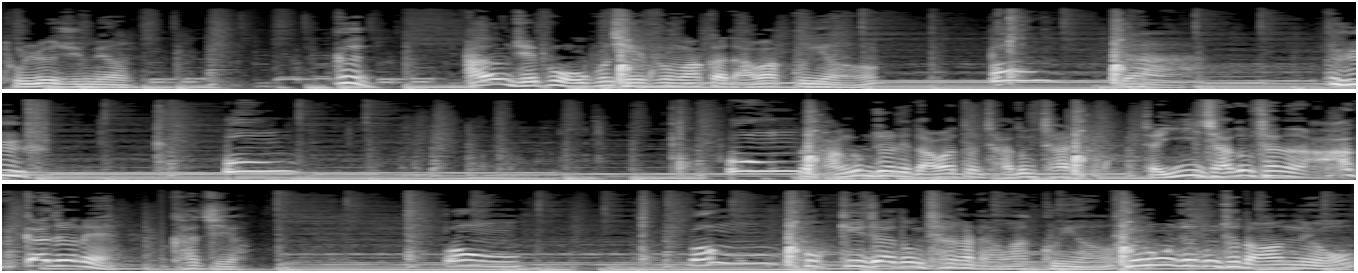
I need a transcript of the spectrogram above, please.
돌려주면 끝! 다음 제품 오픈 제품 아까 나왔고요. 뽕! 자, 으, 뽕! 뽕! 방금 전에 나왔던 자동차. 자, 이 자동차는 아까 전에 가지요. 뽕! 뻥 토끼 자동차가 나왔고요. 새로운 자동차 나왔네요.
